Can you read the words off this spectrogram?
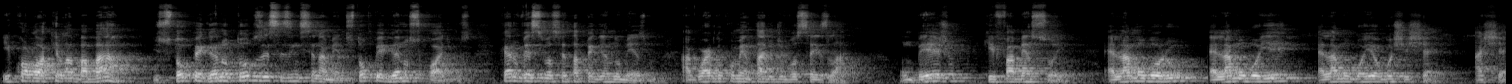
e coloque lá, babá, estou pegando todos esses ensinamentos, estou pegando os códigos. Quero ver se você está pegando mesmo. Aguardo o comentário de vocês lá. Um beijo, que Fá abençoe. Elamoboru, Elamoboye, Elamoboye Oboxixé. Axé.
